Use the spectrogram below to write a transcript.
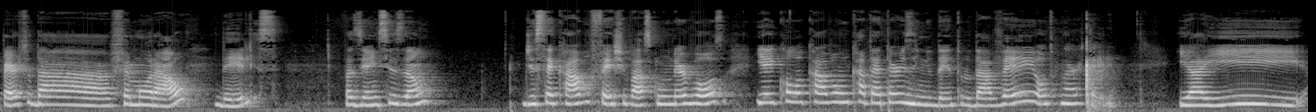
perto da femoral deles, fazia a incisão, dissecava o feixe vasculo nervoso e aí colocava um catéterzinho dentro da veia e outro na artéria. E aí,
